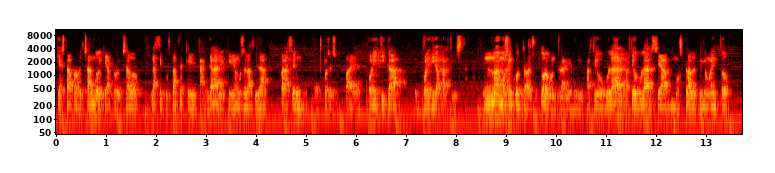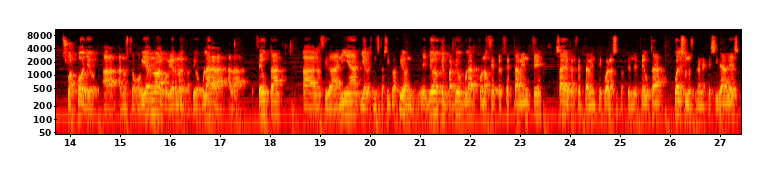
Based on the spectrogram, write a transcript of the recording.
que está aprovechando y que ha aprovechado las circunstancias que tan graves que vivimos en la ciudad para hacer un, pues eso, política, política partidista. No hemos encontrado eso, todo lo contrario. El Partido Popular, el Partido Popular se ha mostrado en el primer momento su apoyo a, nuestro gobierno, al gobierno del Partido Popular, a la, la Ceuta, a la ciudadanía y a nuestra situación. Eh, yo creo que el Partido Popular conoce perfectamente, sabe perfectamente cuál es la situación de Ceuta, cuáles son nuestras necesidades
